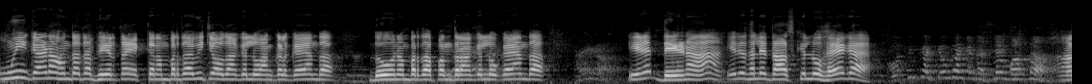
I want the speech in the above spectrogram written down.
ਉਹੀ ਕਹਿਣਾ ਹੁੰਦਾ ਤਾਂ ਫੇਰ ਤਾਂ ਇੱਕ ਨੰਬਰ ਦਾ ਵੀ 14 ਕਿਲੋ ਅੰਕਲ ਕਹਿ ਜਾਂਦਾ, ਦੋ ਨੰਬਰ ਦਾ 15 ਕਿਲੋ ਕਹਿ ਜਾਂਦਾ। ਇਹਨੇ ਦੇਣਾ, ਇਹਦੇ ਥੱਲੇ 10 ਕਿਲੋ ਹੈਗਾ। ਹੁਣ ਘੱਟੋ ਘੱਟ ਦੱਸਿਆ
